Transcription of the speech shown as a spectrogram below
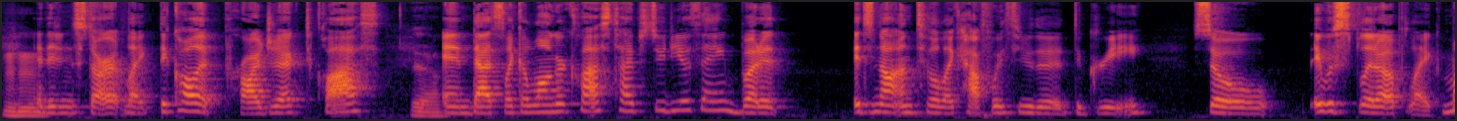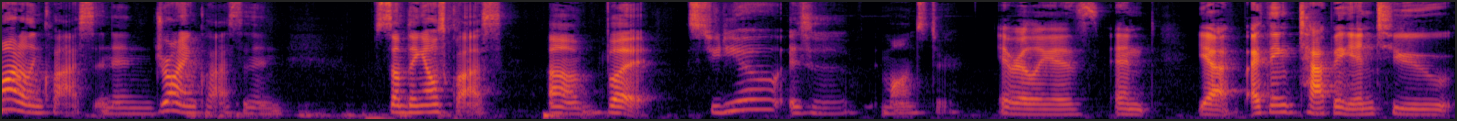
for. Mhm. and they didn't start like they call it project class yeah. and that's like a longer class type studio thing but it it's not until like halfway through the degree so it was split up like modeling class and then drawing class and then something else class um but studio is a monster It really is. And yeah, I think tapping into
